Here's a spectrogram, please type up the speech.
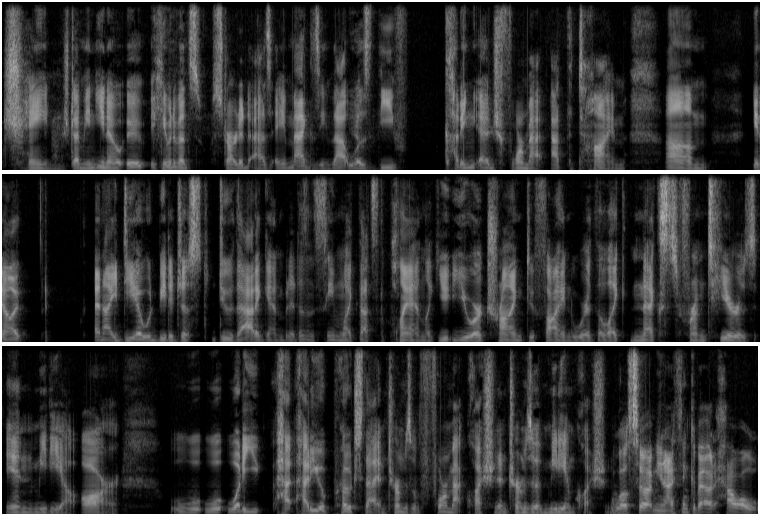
changed? I mean, you know, it, Human Events started as a magazine. That yeah. was the cutting edge format at the time. Um, you know, an idea would be to just do that again, but it doesn't seem like that's the plan. Like you, you are trying to find where the like next frontiers in media are. what do you how, how do you approach that in terms of format question in terms of a medium question well so i mean i think about how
